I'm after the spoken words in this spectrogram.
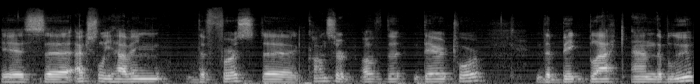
is uh, actually having the first uh, concert of the, their tour, The Big Black and the Blue,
